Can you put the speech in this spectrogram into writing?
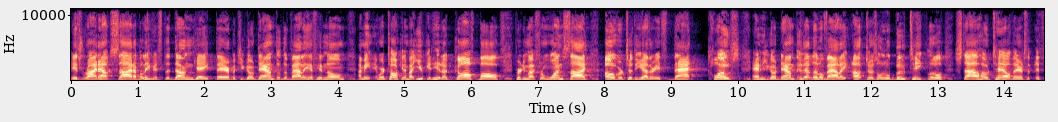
is right outside. I believe it's the Dung Gate there, but you go down through the Valley of Hinnom. I mean, we're talking about you could hit a golf ball pretty much from one side over to the other. It's that close. And you go down through that little valley up to a little boutique little style hotel there. It's, it's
